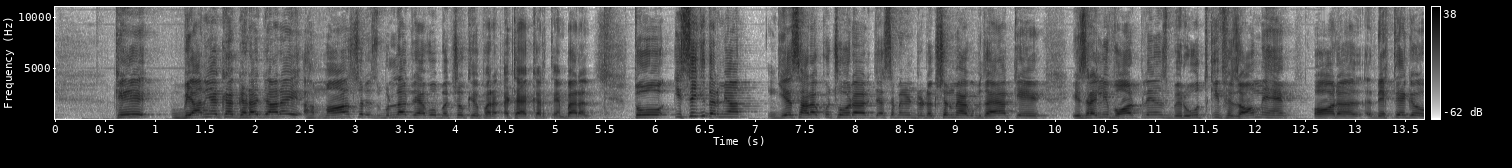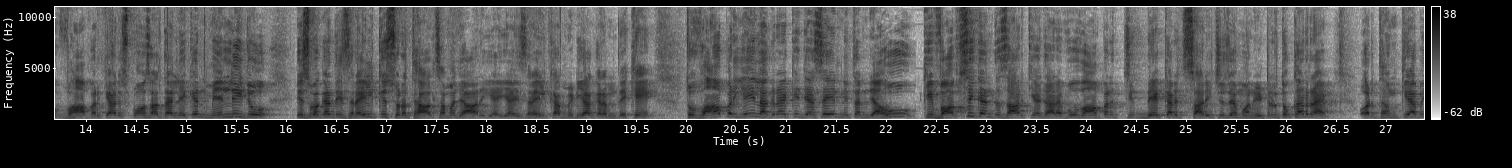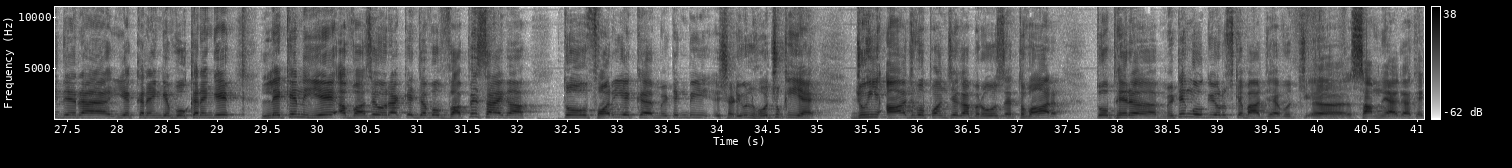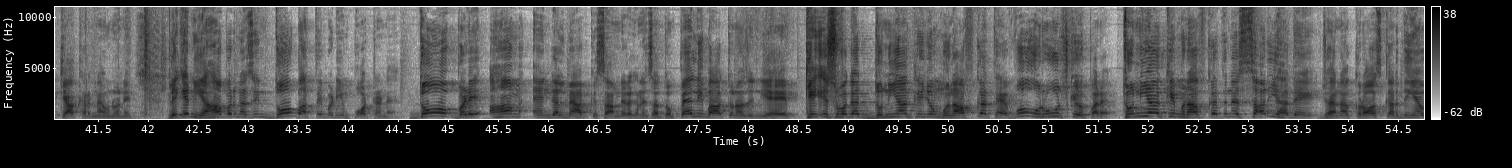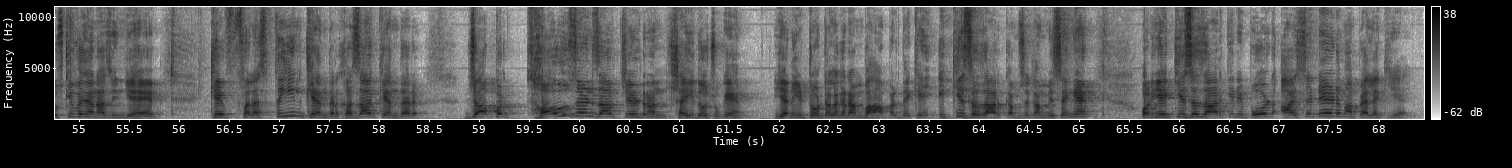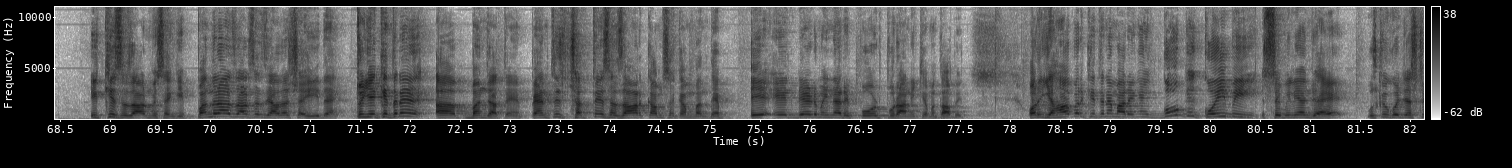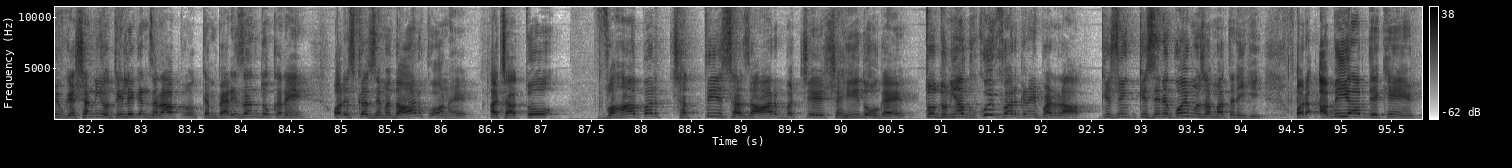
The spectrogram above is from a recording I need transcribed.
कि बयानिया का घड़ा जा रहा है? हमास और हिजबुल्ला जो है वो बच्चों के ऊपर अटैक करते हैं। बहरल तो इसी के दरमियान ये सारा कुछ हो रहा है जैसे मैंने इंट्रोडक्शन में आपको बताया कि इसराइली वॉर प्लेन्स बेरूत की फ़िज़ाओं में हैं और देखते हैं कि वहाँ पर क्या रिस्पॉन्स आता है। लेकिन मेनली जो इस वक्त इसराइल की सूरत हाल समझ आ रही है या इसराइल का मीडिया अगर हम देखें तो वहाँ पर यही लग रहा है कि जैसे नितनयाहू की वापसी का इंतज़ार किया जा रहा है। वो वहाँ पर देख सारी चीज़ें मॉनिटर तो कर रहा है और धमकियाँ भी दे रहा है, ये करेंगे, वो करेंगे। लेकिन ये अब वाजे हो रहा है कि जब वो वापस आएगा तो फौरी एक मीटिंग भी शेड्यूल हो चुकी है। जो ही आज वो पहुंचेगा बरोज एतवार तो फिर मीटिंग होगी और उसके बाद जो है वो आ, सामने आएगा कि क्या करना है उन्होंने। लेकिन यहाँ पर नाजिन दो बातें बड़ी इंपॉर्टेंट हैं। दो बड़े अहम एंगल मैं आपके सामने रखना चाहता हूँ। पहली बात तो नाजिन ये है कि इस वक्त दुनिया की जो मुनाफ्त है वो उरूज के ऊपर है। दुनिया की मुनाफ्त ने सारी हदें जो है ना क्रॉस कर दी हैं। उसकी वजह नाजिन यह है कि फलस्तीन के अंदर गजा के अंदर जहाँ पर थाउजेंड्स ऑफ़ चिल्ड्रन शहीद हो चुके हैं। यानी टोटल अगर हम वहाँ पर देखें इक्कीस हज़ार कम से कम मिसिंग है। और ये इक्कीस हज़ार की रिपोर्ट आज से डेढ़ माह पहले की है। इक्कीस हज़ार मिसेंगी पंद्रह हज़ार से ज़्यादा शहीद हैं। तो ये कितने बन जाते हैं? पैंतीस छत्तीस हज़ार कम से कम बनते हैं। ए, एक डेढ़ महीना रिपोर्ट पुरानी के मुताबिक। और यहाँ पर कितने मारेंगे गो कि कोई भी सिविलियन जो है उसकी कोई जस्टिफिकेशन नहीं होती लेकिन जरा आप कंपैरिजन तो करें। और इसका जिम्मेदार कौन है? अच्छा तो वहाँ पर छत्तीस हज़ार बच्चे शहीद हो गए। तो दुनिया को कोई फ़र्क नहीं पड़ रहा। किसी किसी ने कोई मजम्मत नहीं की। और अभी आप देखें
